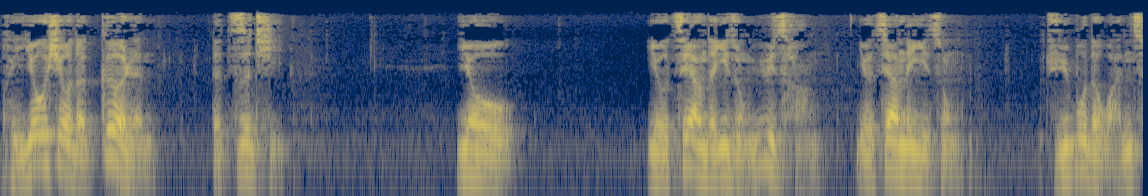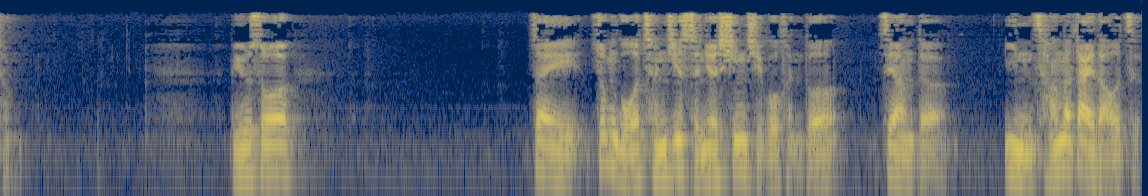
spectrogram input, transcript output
很优秀的个人的肢体。有有这样的一种预尝，有这样的一种局部的完成。比如说，在中国曾经神就兴起过很多这样的隐藏的代祷者，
